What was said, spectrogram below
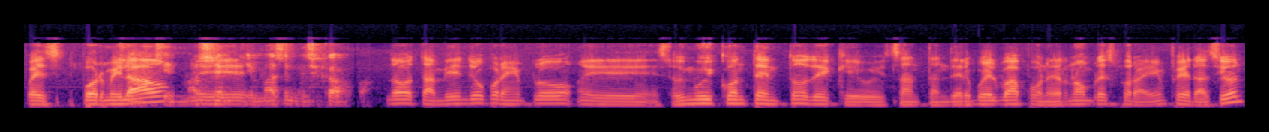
pues por mi lado, ¿quién más, eh, más, se me escapa? No, también yo, por ejemplo, eh, estoy muy contento de que Santander vuelva a poner nombres por ahí en Federación.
